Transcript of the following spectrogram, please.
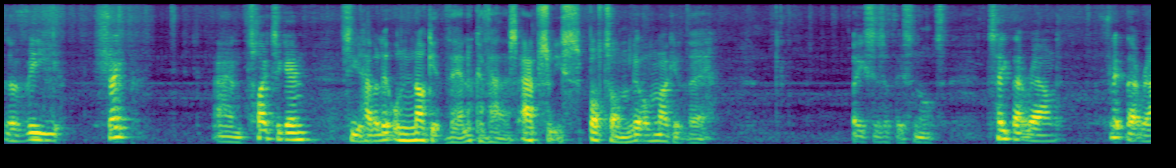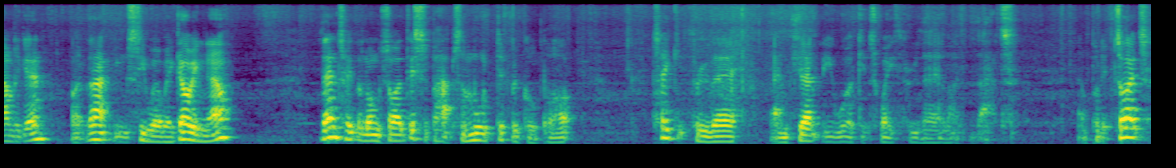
the V shape and tight again so you have a little nugget there. Look at that, that's absolutely spot on, little nugget there. Basis of this knot. Take that round, flip that round again, like that. You can see where we're going now. Then take the long side, this is perhaps the more difficult part. Take it through there and gently work its way through there like that and put it tight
